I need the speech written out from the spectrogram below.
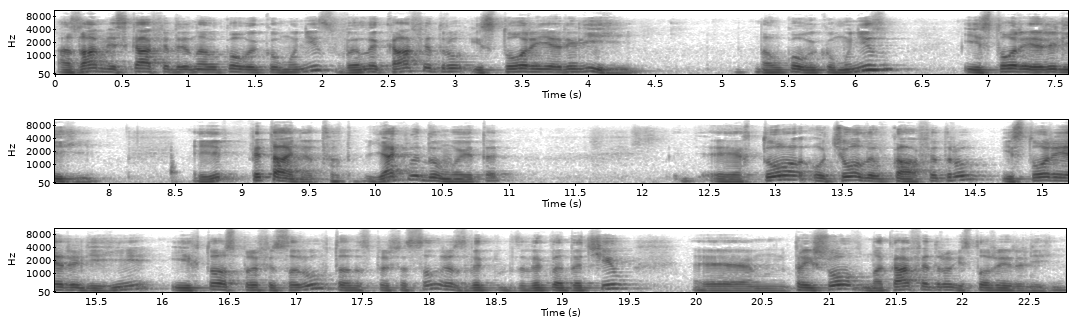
А замість кафедри науковий комунізм ввели кафедру історія релігії. Науковий комунізм і історія релігії. І питання тут: як ви думаєте, Е, Хто очолив кафедру історія релігії, і хто з професорів, хто з професорів, з викладачів е, прийшов на кафедру історії релігії?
